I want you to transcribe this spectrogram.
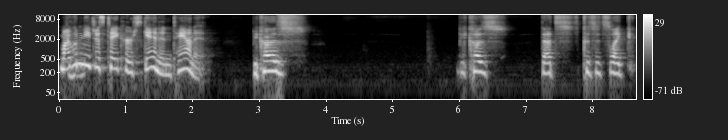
Why wouldn't he just take her skin and tan it? Because. Because that's because it's like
